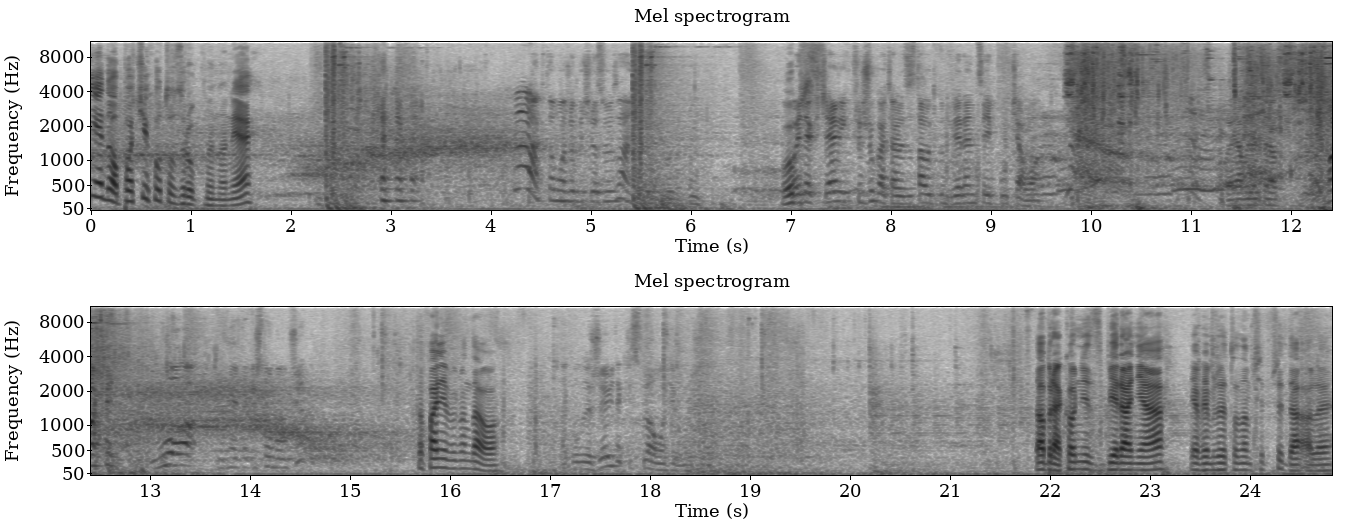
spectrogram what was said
Nie no, po cichu to zróbmy, no nie? Tak, to może być rozwiązanie. Ups. Wojtek chciałem ich przeszukać, ale zostały tylko dwie ręce i pół ciała. Bo ja będę teraz... Maszyn! Ło! Czy takie slow motion? To fajnie wyglądało. Tak uderzyłem i taki slow motion włączył. Dobra, koniec zbierania. Ja wiem, że to nam się przyda, ale...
